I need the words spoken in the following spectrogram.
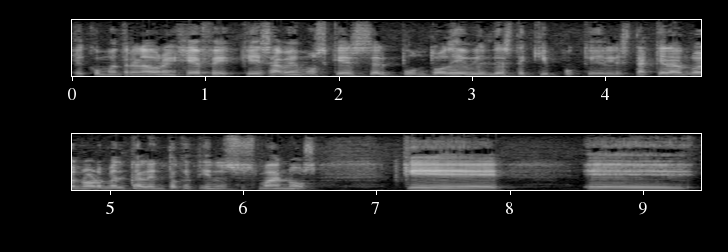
eh, como entrenador en jefe, que sabemos que es el punto débil de este equipo, que le está quedando enorme el talento que tiene en sus manos, que... Eh,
